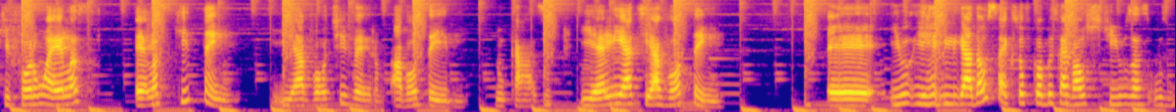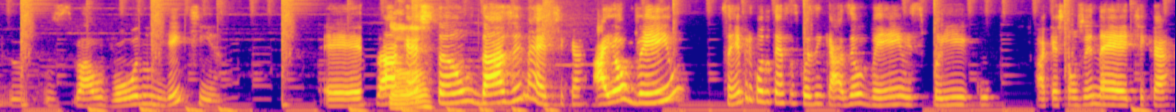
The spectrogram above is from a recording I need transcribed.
que foram elas, elas que têm e a avó tiveram, a avó teve, no caso, e ela e a tia avó têm. É, e, e, ligado ao sexo, eu fiquei observar os tios, os, os, os avô, ninguém tinha. É, essa oh. questão da genética. Aí eu venho, sempre quando tem essas coisas em casa, eu venho, explico a questão genética,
